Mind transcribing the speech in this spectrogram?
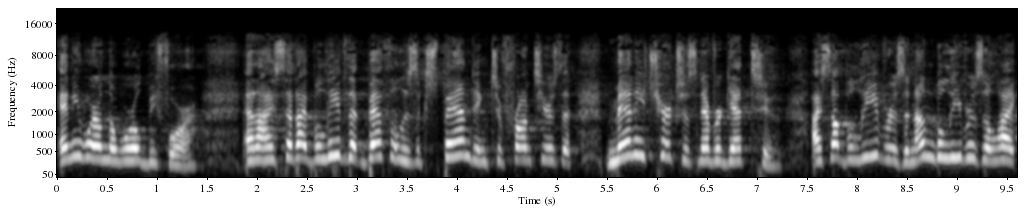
anywhere in the world before. And I said, I believe that Bethel is expanding to frontiers that many churches never get to. I saw believers and unbelievers alike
